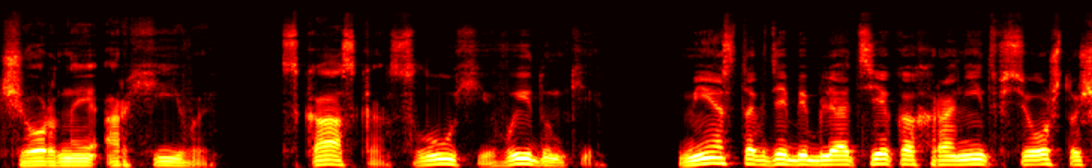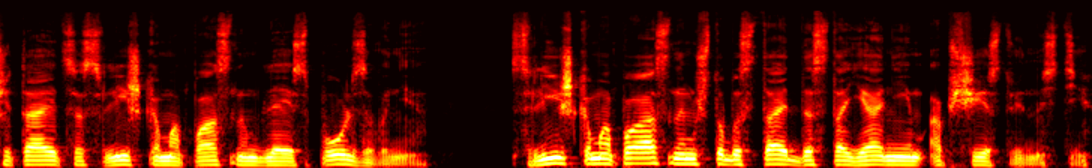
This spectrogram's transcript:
Черные архивы. Сказка, слухи, выдумки. Место, где библиотека хранит все, что считается слишком опасным для использования. Слишком опасным, чтобы стать достоянием общественности.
